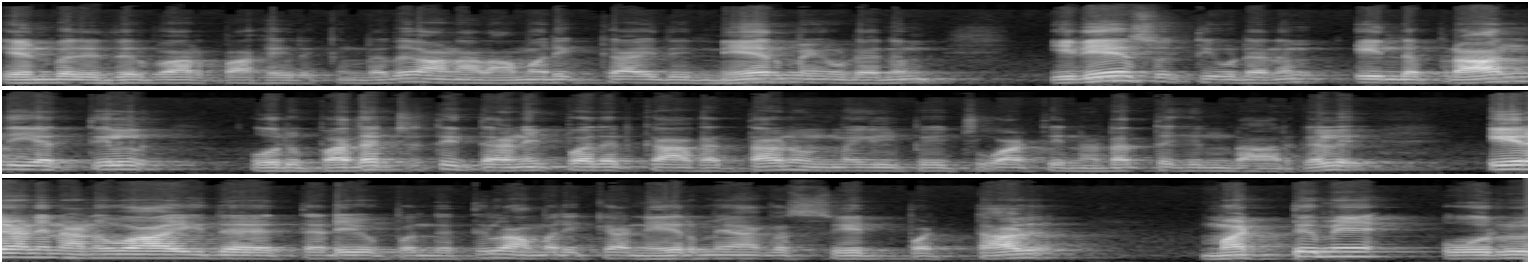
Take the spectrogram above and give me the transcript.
என்பது எதிர்பார்ப்பாக இருக்கின்றது. ஆனால் அமெரிக்கா இது நேர்மையுடனும் இதே சுத்தியுடனும் இந்த பிராந்தியத்தில் ஒரு பதற்றத்தை தணிப்பதற்காகத்தான் உண்மையில் பேச்சுவார்த்தை நடத்துகின்றார்கள். ஈரானின் அணுவாயுத தடை ஒப்பந்தத்தில் அமெரிக்கா நேர்மையாக செயற்பட்டால் மட்டுமே ஒரு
